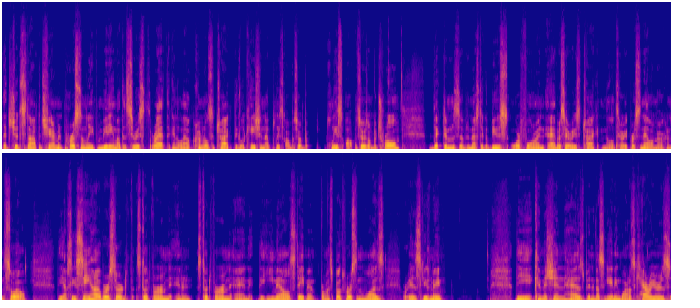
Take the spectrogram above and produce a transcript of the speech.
that should stop the chairman personally from meeting about the serious threat that can allow criminals to track the location of police officer police officers on patrol, victims of domestic abuse, or foreign adversaries attack military personnel on American soil. The FCC, however, stood, stood firm and stood firm, and the email statement from a spokesperson was, or is, excuse me, the commission has been investigating wireless carriers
